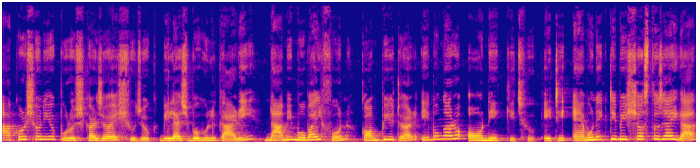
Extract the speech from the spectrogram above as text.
আকর্ষণীয় পুরস্কার জয়ের সুযোগ। বিলাসবহুল গাড়ি, নামি মোবাইল ফোন, কম্পিউটার এবং আরও অনেক কিছু। এটি এমন একটি বিশ্বস্ত জায়গা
